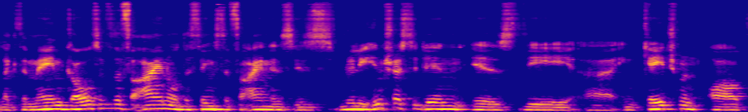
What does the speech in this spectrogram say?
like the main goals of the Verein or the things the Verein is is really interested in is the uh, engagement of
